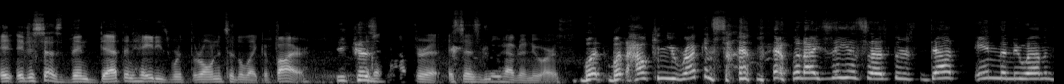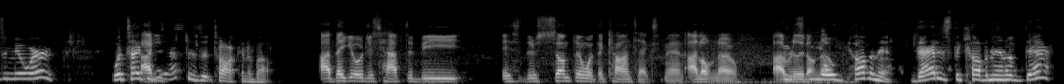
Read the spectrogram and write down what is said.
it, it just says, then death and Hades were thrown into the lake of fire. Because, after it, it says new heaven and new earth. but but how can you reconcile that when Isaiah says there's death in the new heavens and new earth? What type I of just- death is it talking about? I think it would just have to be, it's, there's something with the context, man. I don't know. I really don't the know. old covenant. That is the covenant of death.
